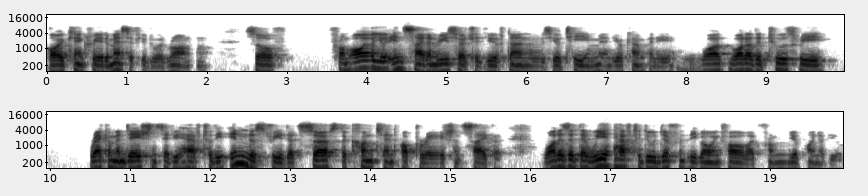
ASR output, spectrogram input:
or it can create a mess if you do it wrong so from all your insight and research that you've done with your team and your company what what are the two three recommendations that you have to the industry that serves the content operation cycle what is it that we have to do differently going forward from your point of view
